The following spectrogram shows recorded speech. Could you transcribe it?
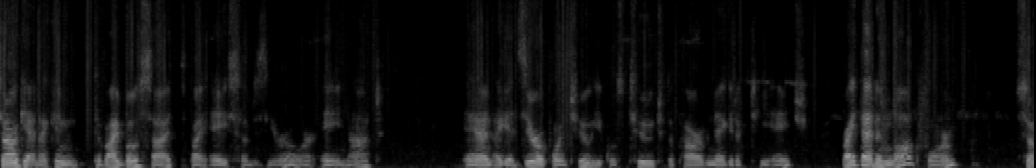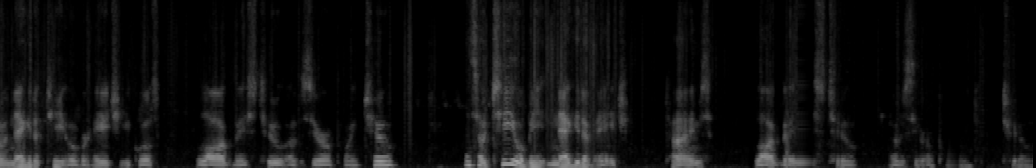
So again, I can divide both sides by a sub 0 or a naught. And I get 0 0.2 equals 2 to the power of negative th. Write that in log form. So negative t over h equals log base 2 of 0 0.2. And so t will be negative h times log base 2 of 0 0.2.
